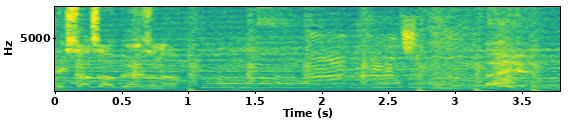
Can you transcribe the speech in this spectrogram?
Hey, shouts out Benz. Hey.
